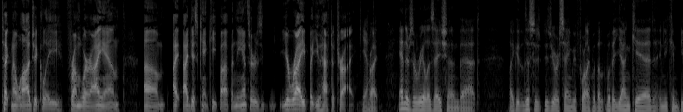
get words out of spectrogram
technologically from where I am. Um, I, I just can't keep up." And the answer is you're right, but you have to try. Yeah. Right. And there's a realization that, like this is as you were saying before, like with a with a young kid, and you can be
